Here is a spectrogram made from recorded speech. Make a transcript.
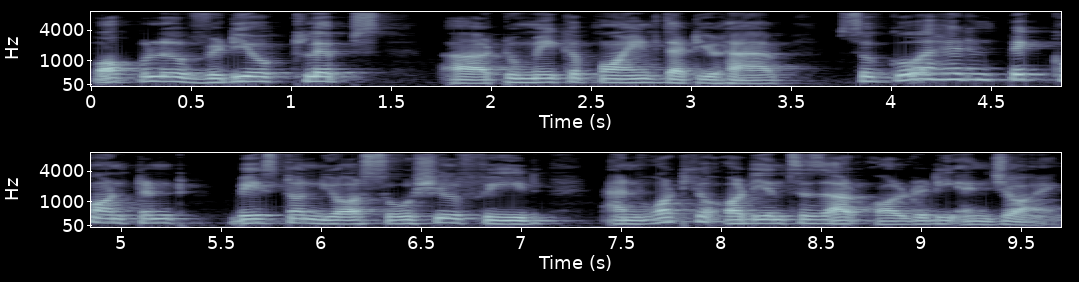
popular video clips uh, to make a point that you have. So go ahead and pick content based on your social feed and what your audiences are already enjoying.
